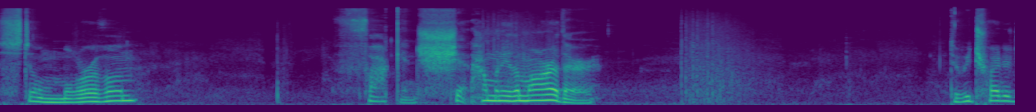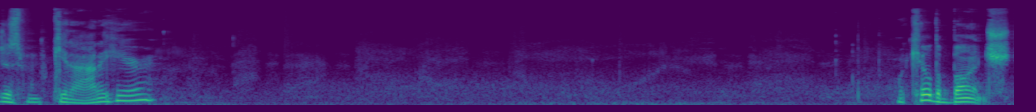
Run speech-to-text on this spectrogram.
Still more of them? Fucking shit, how many of them are there? Do we try to just get out of here? We killed a bunch.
